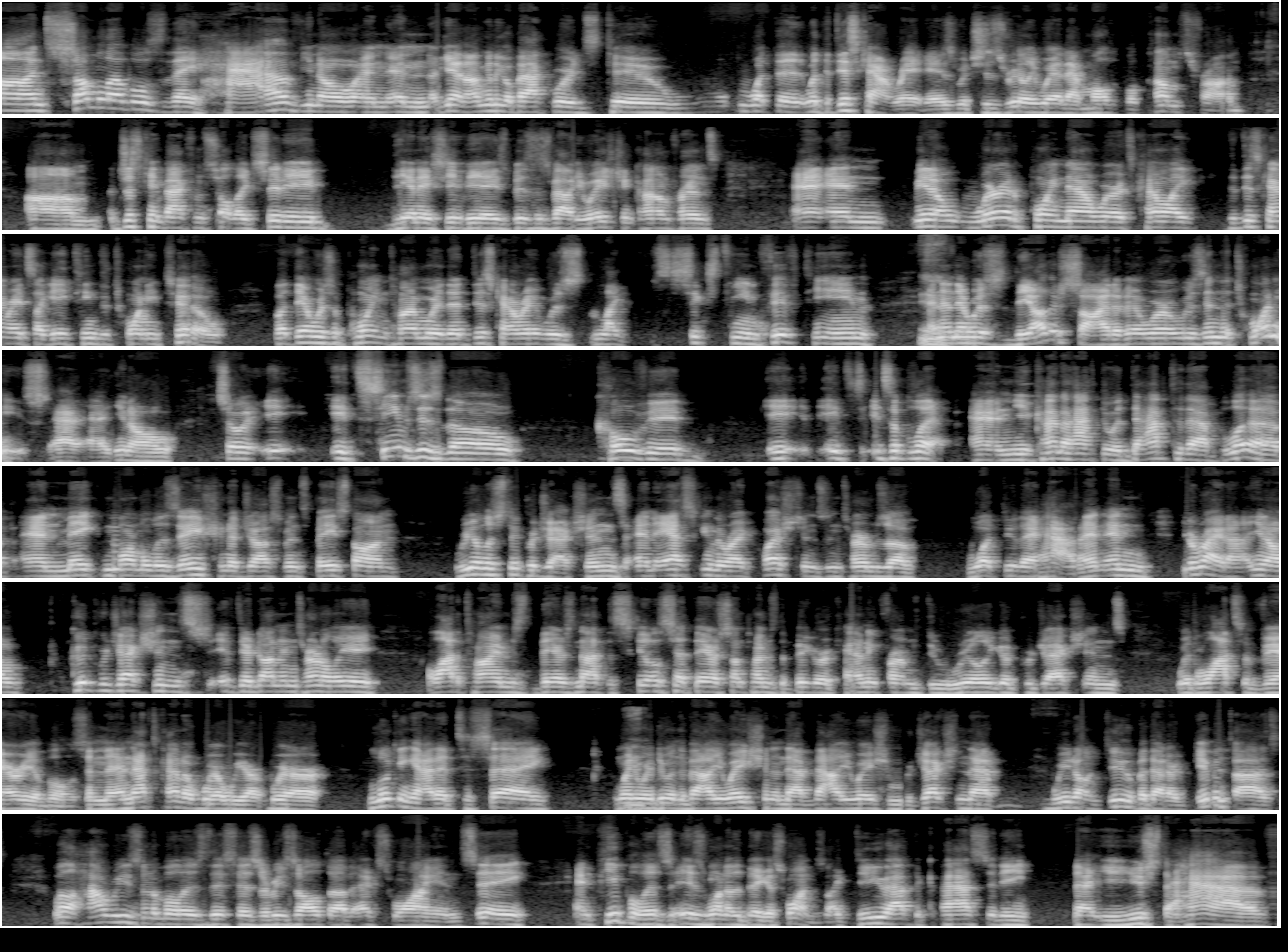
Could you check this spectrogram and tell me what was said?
on some levels, they have. You know, and and again, I'm going to go backwards to what the what the discount rate is, which is really where that multiple comes from. Um, I just came back from Salt Lake City, the NACVA's business valuation conference, and, and you know we're at a point now where it's kind of like the discount rate's like 18 to 22, but there was a point in time where the discount rate was like 16, 15. Yeah. And then there was the other side of it where it was in the 20s, at, at, you know. So it, it seems as though COVID it, it's it's a blip and you kind of have to adapt to that blip and make normalization adjustments based on realistic projections and asking the right questions in terms of what do they have and and you're right uh, you know good projections if they're done internally a lot of times there's not the skill set there sometimes the bigger accounting firms do really good projections with lots of variables and and that's kind of where we are we're looking at it to say when we're doing the valuation and that valuation projection that we don't do, but that are given to us. Well, how reasonable is this as a result of X, Y, and Z? And people is is one of the biggest ones. Like, do you have the capacity that you used to have?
